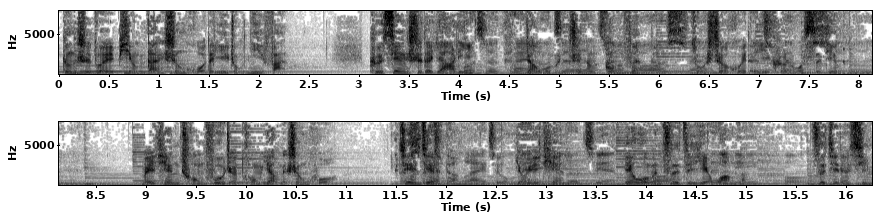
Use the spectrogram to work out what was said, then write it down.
更是对平淡生活的一种逆反。可现实的压力，让我们只能安分地做社会的一颗螺丝钉，每天重复着同样的生活。渐渐的，有一天，连我们自己也忘了，自己的心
